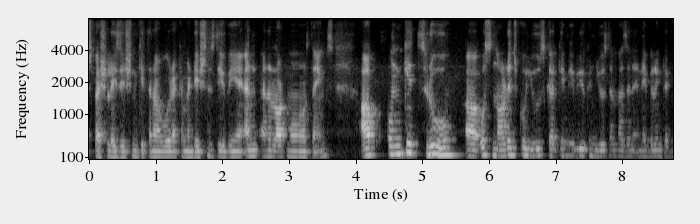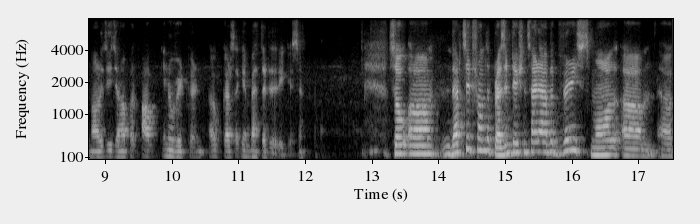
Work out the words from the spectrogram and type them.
स्पेशलाइजेशन uh, की तरह वो रिकमेंडेशंस दी हुई हैं and and a lot more things आप उनके थ्रू uh, उस नॉलेज को यूज़ करके maybe you can use them as an enabling technology जहाँ पर आप इनोवेट कर कर सकें बेहतर तरीके से So um, that's it from the presentation side. I have a very small um, uh,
